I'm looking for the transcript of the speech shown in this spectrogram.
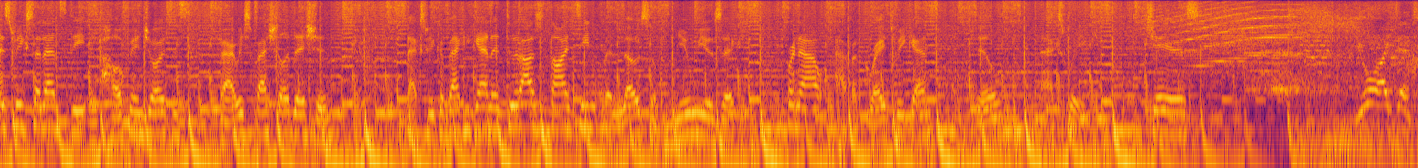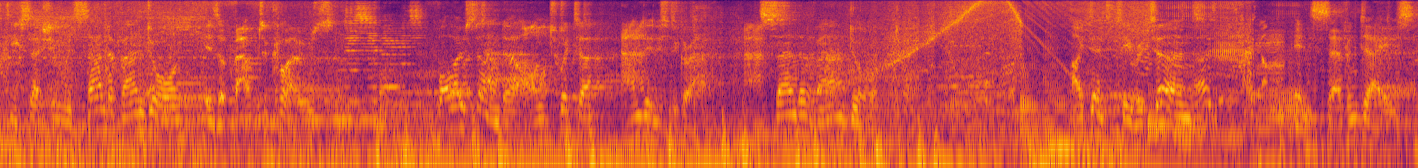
This week's Identity. I hope you enjoyed this very special edition. Next week I'm back again in 2019 with loads of new music. For now, have a great weekend. Till next week. Cheers. Your identity session with Sander Van Doorn is about to close. Follow Sander on Twitter and Instagram at Sander Van Doorn. Identity returns in seven days.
